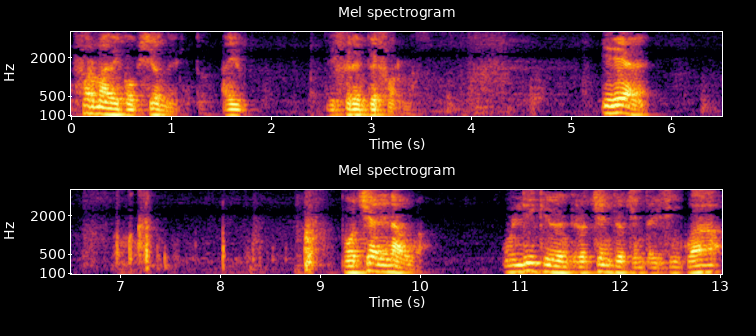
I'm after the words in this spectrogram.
Forma de cocción de esto. Hay diferentes formas. Ideal. Pochear en agua. Un líquido entre 80 y 85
